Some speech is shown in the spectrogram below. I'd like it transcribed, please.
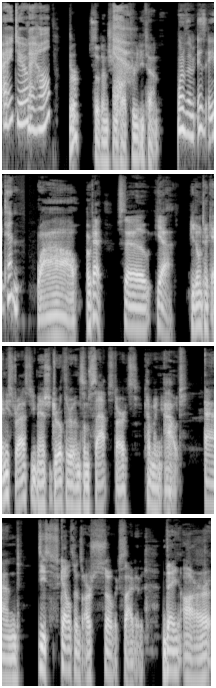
I do. Can I help? Sure. So then she have 3d10. One of them is a 10. Wow. Okay. So yeah, you don't take any stress. You manage to drill through and some sap starts coming out. And these skeletons are so excited. They are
